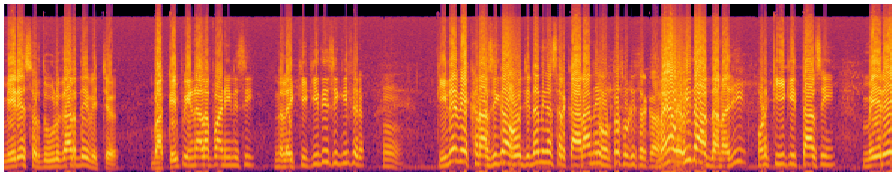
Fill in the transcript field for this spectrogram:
ਮੇਰੇ ਸਰਦੂਲਗੜ੍ਹ ਦੇ ਵਿੱਚ ਵਾਕਈ ਪੀਣ ਵਾਲਾ ਪਾਣੀ ਨਹੀਂ ਸੀ ਨਲਾਇਕੀ ਕਿਹਦੀ ਸੀਗੀ ਫਿਰ? ਹੂੰ। ਕਿਹਨੇ ਵੇਖਣਾ ਸੀਗਾ ਉਹ ਜਿਨ੍ਹਾਂ ਦੀਆਂ ਸਰਕਾਰਾਂ ਨੇ? ਹੁਣ ਤਾਂ ਤੁਹਾਡੀ ਸਰਕਾਰ ਮੈਂ ਉਹੀ ਦੱਸਦਾ ਨਾ ਜੀ ਹੁਣ ਕੀ ਕੀਤਾ ਸੀ ਮੇਰੇ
